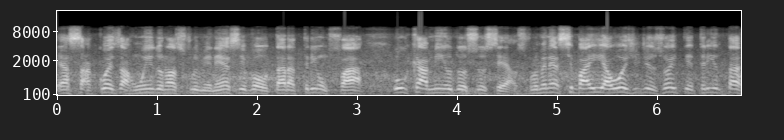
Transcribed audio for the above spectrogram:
essa coisa ruim do nosso Fluminense e voltar a triunfar o caminho do sucesso. Fluminense Bahia, hoje, 18h30,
